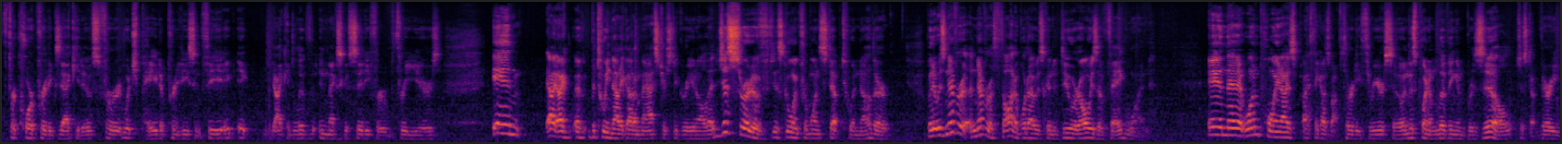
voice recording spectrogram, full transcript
for corporate executives, for which paid a pretty decent fee. It, it, I could live in Mexico City for three years. And I, I, between that, I got a master's degree and all that. Just sort of just going from one step to another. But it was never never a thought of what I was going to do, or always a vague one. And then at one point, I was I think I was about 33 or so. And this point, I'm living in Brazil, just a very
